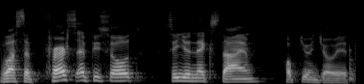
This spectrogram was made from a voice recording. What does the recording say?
Was the first episode. See you next time. Hope you enjoy it.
